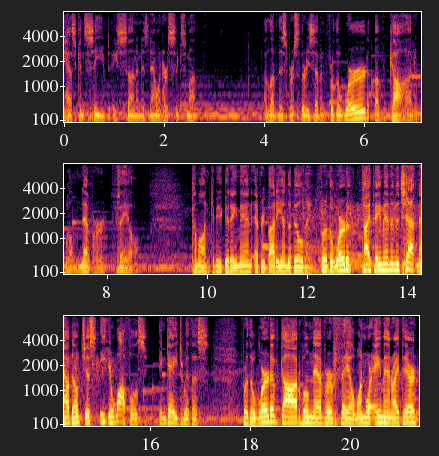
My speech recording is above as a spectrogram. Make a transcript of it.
has conceived a son and is now in her sixth month. I love this, verse 37 For the word of God will never fail. Come on, give me a good amen, everybody in the building. For the word of, type amen in the chat now. Don't just eat your waffles, engage with us. For the word of God will never fail. One more amen right there.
